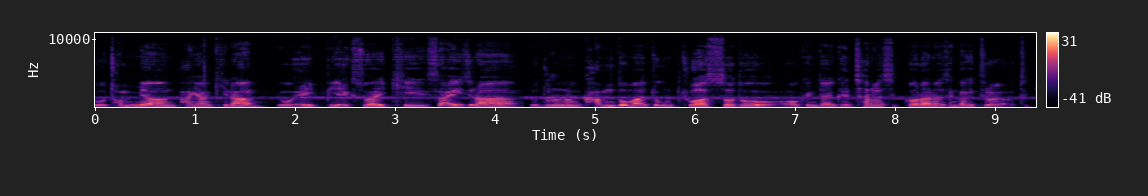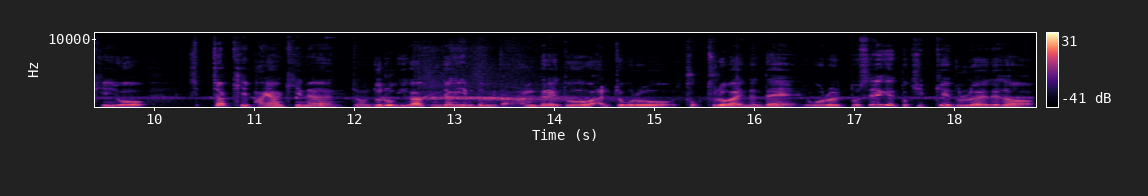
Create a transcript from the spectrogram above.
요 전면 방향키랑 요 APXY 키 사이즈랑 요 누르는 감도만 조금 좋았어도 어, 굉장히 괜찮았을 거라는 생각이 들어요. 특히 요 십자키 방향키는 좀 누르기가 굉장히 힘듭니다. 안 그래도 안쪽으로 푹 들어가 있는데 요거를 또 세게 또 깊게 눌러야 돼서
